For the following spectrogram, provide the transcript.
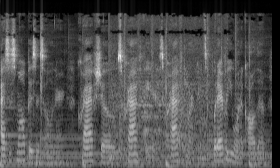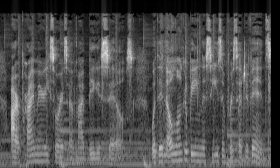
As a small business owner, craft shows, craft fairs, craft markets, whatever you want to call them, are a primary source of my biggest sales. With it no longer being the season for such events,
